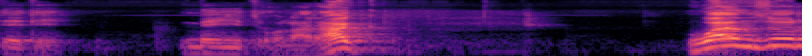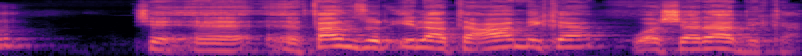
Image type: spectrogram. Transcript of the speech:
dedi meyit olarak. Vanzur şey, e, e, fanzur ila taamika ve şerabika.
